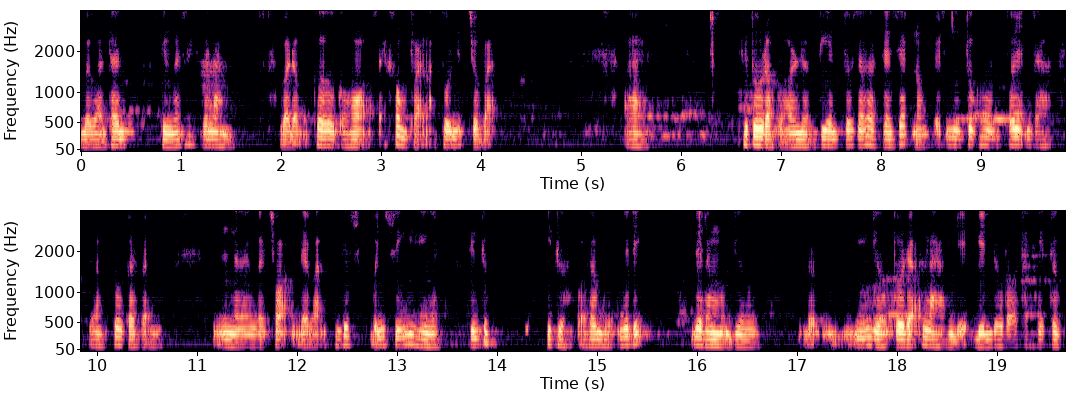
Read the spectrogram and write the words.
về bản thân thì nó sẽ làm và động cơ của họ sẽ không phải là tốt nhất cho bạn. À, khi tôi đọc nó lần đầu tiên tôi sẽ là xem xét nó một cách nghiêm túc hơn. Tôi nhận ra rằng tôi cần phải là người chọn để bạn tiếp xúc với những suy nghĩ hình ảnh kiến thức ý tưởng và thông điệp nhất định. Đây là một điều những điều tôi đã làm để biến điều đó thành hiện thực.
